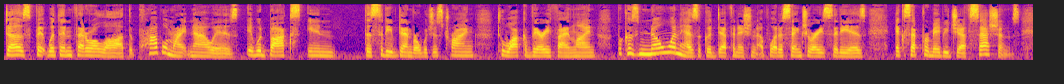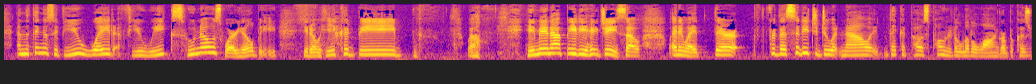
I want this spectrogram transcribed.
does fit within federal law. The problem right now is it would box in the city of Denver, which is trying to walk a very fine line, because no one has a good definition of what a sanctuary city is, except for maybe Jeff Sessions. And the thing is, if you wait a few weeks, who knows where he'll be? You know, he could be Well, he may not be the AG. So, anyway, there for the city to do it now, they could postpone it a little longer because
